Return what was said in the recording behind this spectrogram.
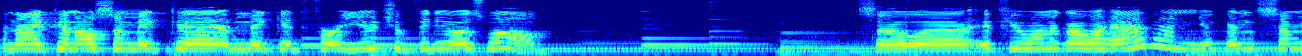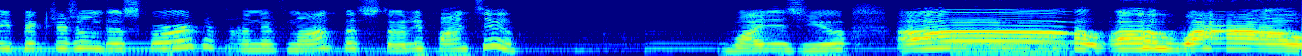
and I can also make uh, make it for a YouTube video as well. So uh, if you want to go ahead and you can send me pictures on Discord, and if not, that's totally fine too. Why is you? Oh, oh wow,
